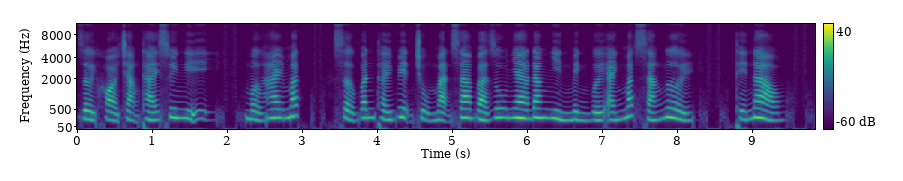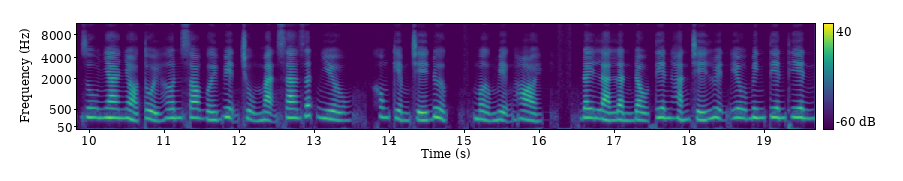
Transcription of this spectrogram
rời khỏi trạng thái suy nghĩ. Mở hai mắt, sở vân thấy viện chủ Mạn Sa và Du Nha đang nhìn mình với ánh mắt sáng ngời. Thế nào? Du Nha nhỏ tuổi hơn so với viện chủ Mạn Sa rất nhiều, không kiềm chế được, mở miệng hỏi. Đây là lần đầu tiên hắn chế luyện yêu binh tiên thiên,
